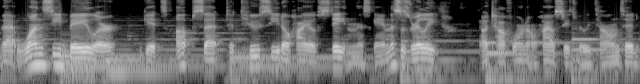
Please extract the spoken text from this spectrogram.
that one seed Baylor gets upset to two seed Ohio State in this game. This is really a tough one. Ohio State's really talented.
